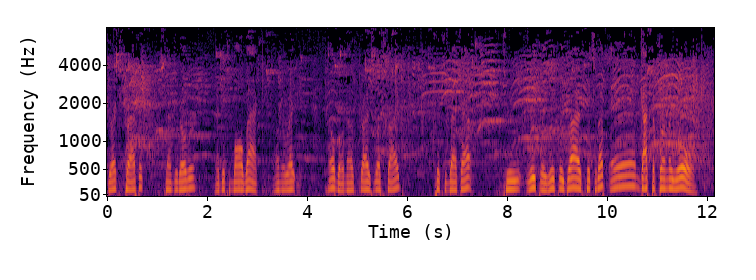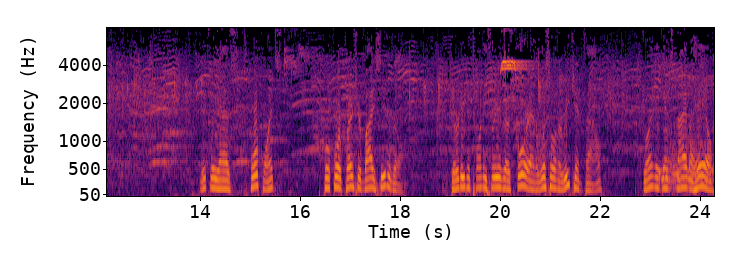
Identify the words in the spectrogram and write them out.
directs traffic, sends it over. Now gets the ball back on the right elbow. Now drives left side, kicks it back out to Weekly. Weekly drives, puts it up, and got the friendly roll. Weekly has four points. Full court pressure by Cedarville. 30 to 23 is our score and a whistle and a reach in foul. Going against Nyla Hale.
